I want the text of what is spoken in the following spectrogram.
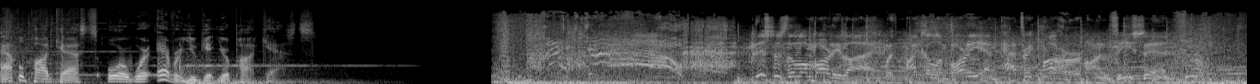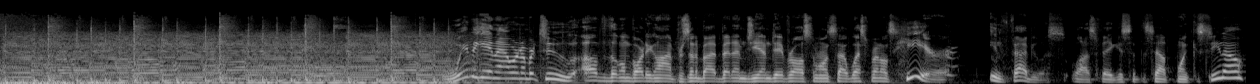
Apple Podcasts, or wherever you get your podcasts. This is the Lombardi Line with Michael Lombardi and Patrick Meagher on VSIN. We begin hour number two of the Lombardi Line, presented by BetMGM. Dave Ross alongside Wes Reynolds here in fabulous Las Vegas at the South Point Casino.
